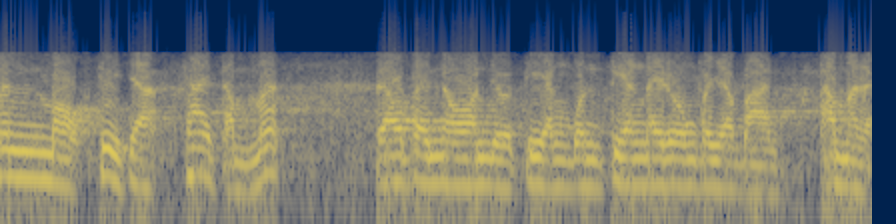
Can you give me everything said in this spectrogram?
มันเหมาะที่จะใช้ธรรมะ เราไปนอนอยู่เตียงบนเตียงในโรงพยาบาลทำอะไร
